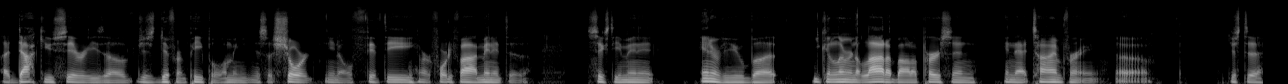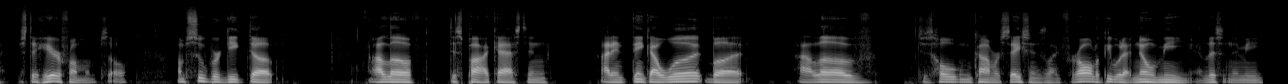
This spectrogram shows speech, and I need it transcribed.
a docu series of just different people. I mean, it's a short, you know, 50 or 45 minute to 60 minute interview, but you can learn a lot about a person in that time frame. Uh, just to just to hear from them. So I'm super geeked up. I love this podcasting. I didn't think I would, but I love just holding conversations. Like for all the people that know me and listen to me,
